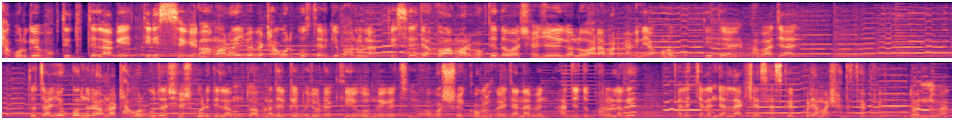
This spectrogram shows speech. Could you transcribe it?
ঠাকুরকে ভক্তি দিতে লাগে তিরিশ সেকেন্ড। আমারও এইভাবে ঠাকুর পুজতে আর কি ভালো লাগতেছে। দেখো আমার ভক্তি দেওয়া শেষ হয়ে গেল আর আমার ভাগ্নে এখনও ভক্তি দেয়। ভাবা যায়? তো যাই হোক বন্ধুরা, আমরা ঠাকুর পূজা শেষ করে দিলাম। তো আপনাদেরকে ভিডিওটা কীরকম লেগেছে অবশ্যই কমেন্ট করে জানাবেন। আর যদি ভালো লাগে, তাহলে চ্যানেলটা লাইক শেয়ার সাবস্ক্রাইব করে আমার সাথে থাকবেন। ধন্যবাদ।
